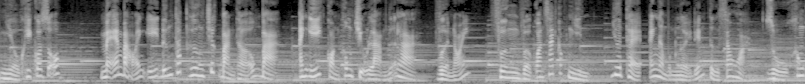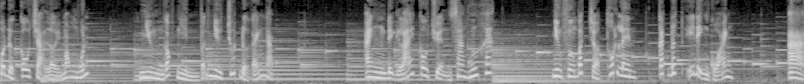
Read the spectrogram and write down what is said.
Nhiều khi có dỗ. Mẹ em bảo anh ý đứng thắp hương trước bàn thờ ông bà. Anh ý còn không chịu làm nữa là, Vừa nói, Phương vừa quan sát góc nhìn, Như thể anh là một người đến từ sao hỏa, Dù không có được câu trả lời mong muốn. Nhưng góc nhìn vẫn như chút được gánh nặng. Anh định lái câu chuyện sang hướng khác. Nhưng Phương bất chợt thốt lên, Cắt đứt ý định của anh. À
